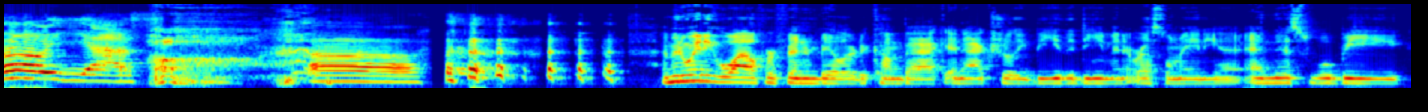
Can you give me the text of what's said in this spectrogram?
Oh, yes. uh, I've been waiting a while for Finn Balor to come back and actually be the demon at WrestleMania, and this will be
